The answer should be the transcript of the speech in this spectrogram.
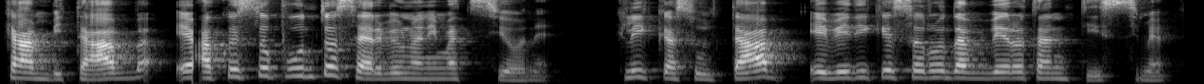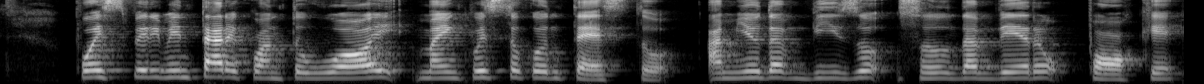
Cambi tab e a questo punto serve un'animazione. Clicca sul tab e vedi che sono davvero tantissime. Puoi sperimentare quanto vuoi, ma in questo contesto, a mio avviso, sono davvero poche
